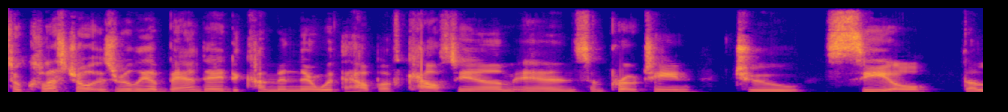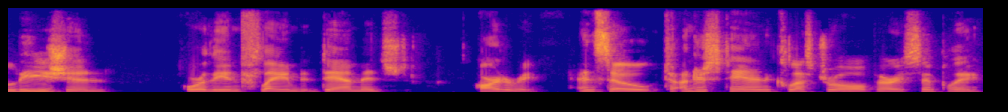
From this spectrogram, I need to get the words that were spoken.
So cholesterol is really a band-aid to come in there with the help of calcium and some protein to seal the lesion or the inflamed, damaged artery. And so to understand cholesterol very simply,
